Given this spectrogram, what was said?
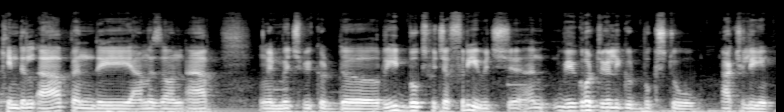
kindle app and the amazon app in which we could uh, read books which are free which and we've got really good books to actually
